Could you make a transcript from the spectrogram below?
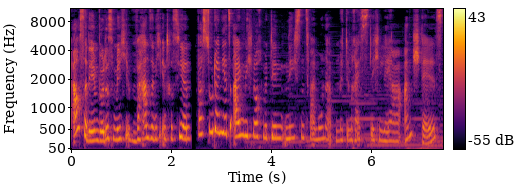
Außerdem würde es mich wahnsinnig interessieren, was du denn jetzt eigentlich noch mit den nächsten zwei Monaten, mit dem restlichen Lehrjahr anstellst.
